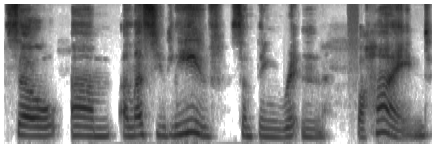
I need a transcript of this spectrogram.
So um, unless you leave something written behind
